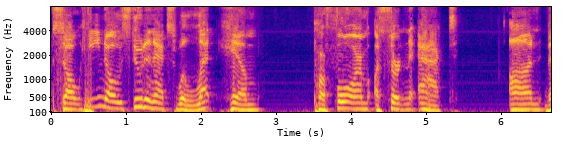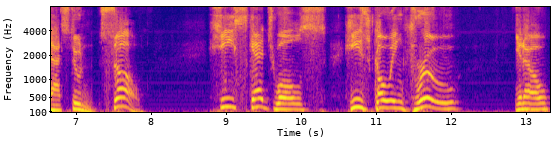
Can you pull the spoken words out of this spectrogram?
So he knows student X will let him perform a certain act on that student. So he schedules, he's going through, you know,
